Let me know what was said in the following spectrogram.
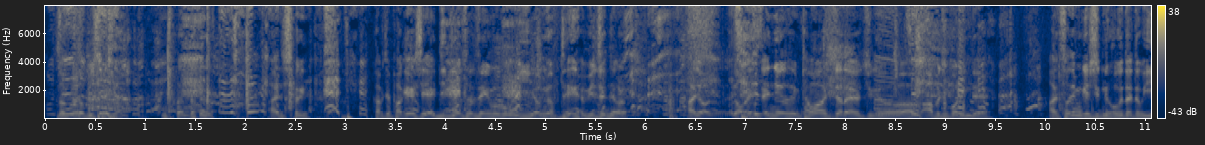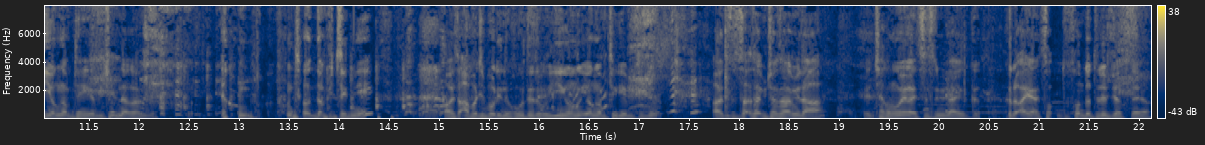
어, 너, 너 저, 미쳤냐? 너, 너, 아니, 저기, 갑자기 박혜경 씨 엔지니어 선생님을 보고 이 영업대가 미쳤냐고. 아니, 어, 어, 엔지니어 선생님 당황하시잖아요, 지금. 아버지 뻘인데. 아니, 선생님 계시는데 거기다 대고 이 영감탱이가 미쳤나, 그러고. 너, 너 미쳤니? 아, 아버지 뻘인데 거기다 대고 이 영, 영감탱이가 미쳤냐. 아, 서- 선생님 죄송합니다. 작은 오해가 있었습니다. 그, 그, 아니, 손, 손도 들어주셨어요.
